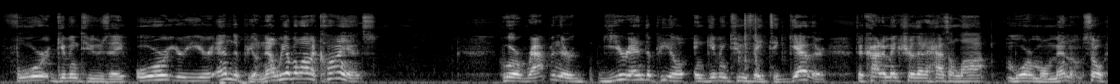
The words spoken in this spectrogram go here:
for Giving Tuesday or your year end appeal. Now we have a lot of clients who are wrapping their year end appeal and Giving Tuesday together to kind of make sure that it has a lot more momentum. So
